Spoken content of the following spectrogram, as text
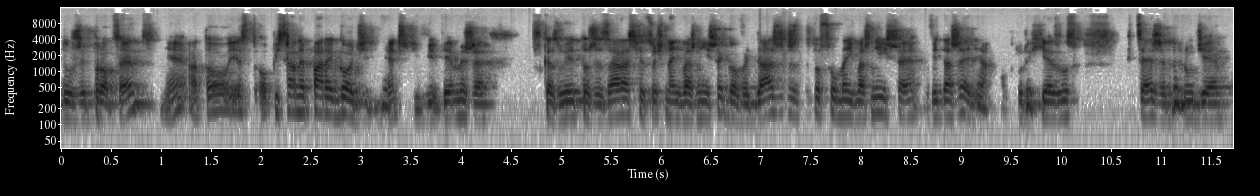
duży procent, nie? A to jest opisane parę godzin, nie? Czyli wiemy, że wskazuje to, że zaraz się coś najważniejszego wydarzy, że to są najważniejsze wydarzenia, o których Jezus chce, żeby ludzie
